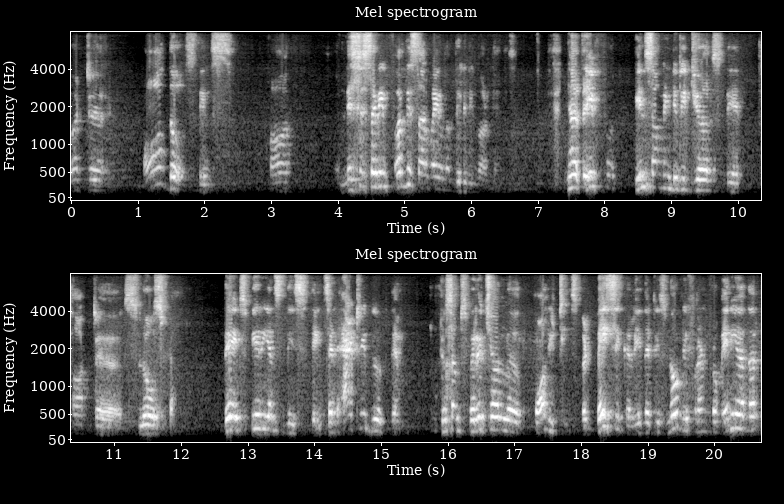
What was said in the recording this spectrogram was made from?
but uh, all those things are necessary for the survival of the living organism. Now, If in some individuals the thought uh, slows down, they experience these things and attribute them to some spiritual uh, qualities. But basically, that is no different from any other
